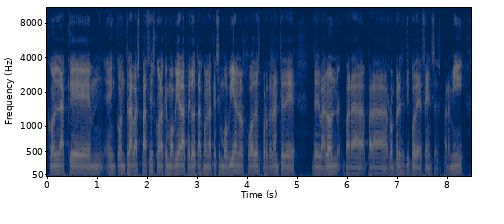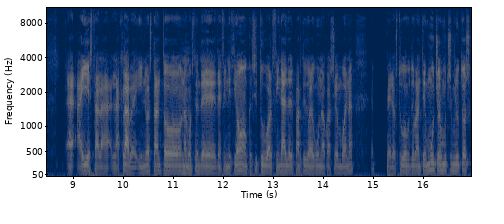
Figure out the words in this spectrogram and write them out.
con la que mm, encontraba espacios, con la que movía la pelota, con la que se movían los jugadores por delante de- del balón para, para romper ese tipo de defensas. Para mí, ahí está la, la clave. Y no es tanto una cuestión de definición, aunque sí tuvo al final del partido alguna ocasión buena, eh, pero estuvo durante muchos, muchos minutos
